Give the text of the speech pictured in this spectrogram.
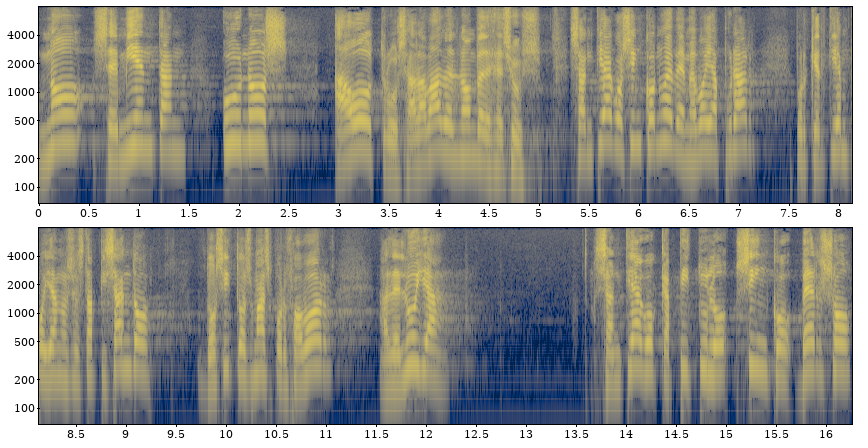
no se mientan unos a otros. Alabado el nombre de Jesús. Santiago 5.9, me voy a apurar porque el tiempo ya nos está pisando. Dositos más, por favor. Aleluya. Santiago capítulo 5, verso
